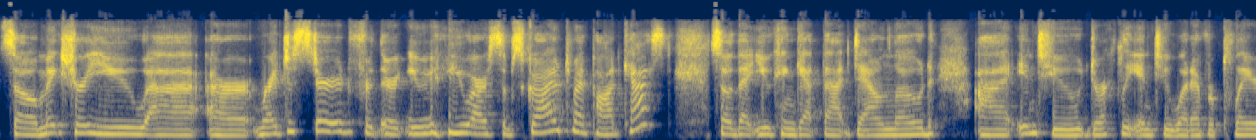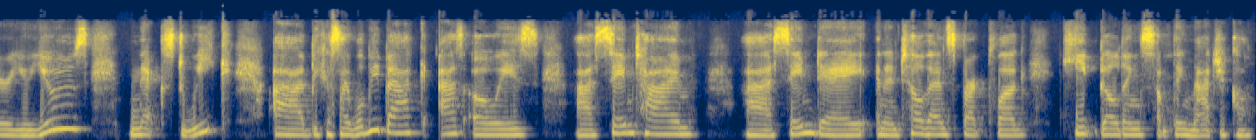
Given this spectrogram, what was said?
So make sure you uh, are registered for the, you, you are subscribed to my podcast so that you can get that download uh, into directly into whatever player you use next week. Uh, because I will be back as always, uh, same time, uh, same day. And until then, Spark Plug, keep building something magical.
